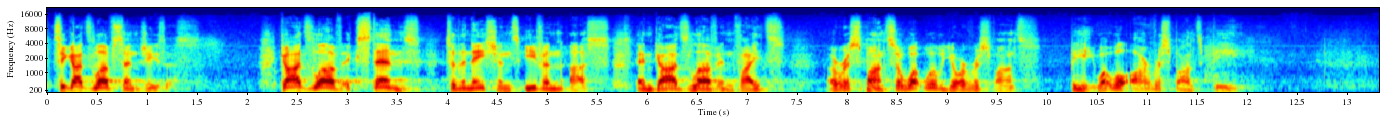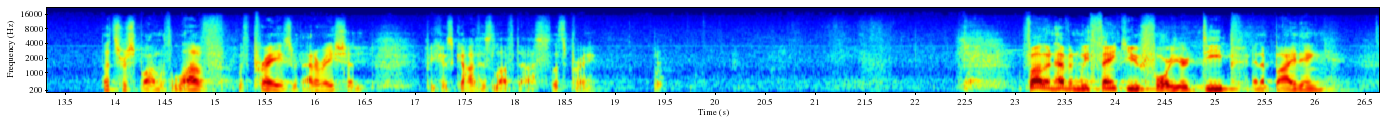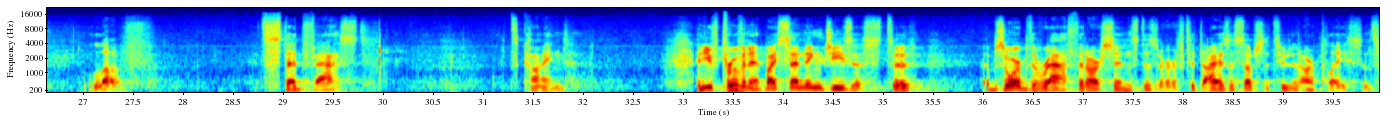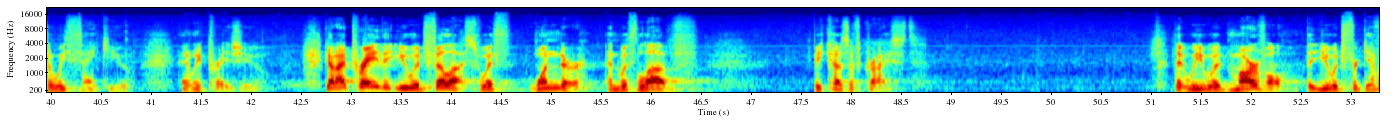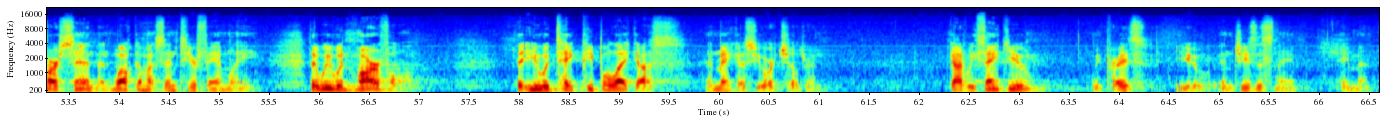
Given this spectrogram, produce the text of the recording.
See, God's love sent Jesus. God's love extends to the nations, even us. And God's love invites a response. So, what will your response be? What will our response be? Let's respond with love, with praise, with adoration, because God has loved us. Let's pray. Father in heaven, we thank you for your deep and abiding love. It's steadfast, it's kind. And you've proven it by sending Jesus to absorb the wrath that our sins deserve, to die as a substitute in our place. And so we thank you and we praise you. God, I pray that you would fill us with wonder and with love because of Christ. That we would marvel that you would forgive our sin and welcome us into your family. That we would marvel that you would take people like us and make us your children. God, we thank you. We praise you in Jesus' name. Amen.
